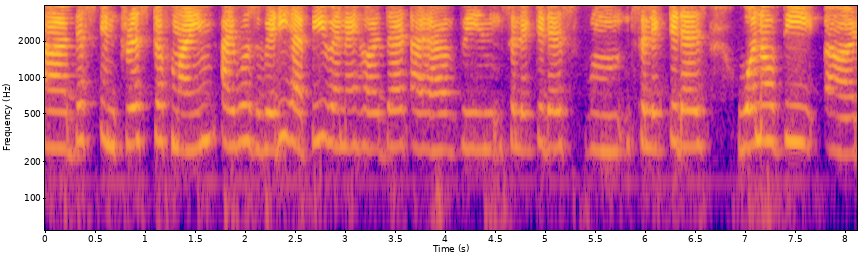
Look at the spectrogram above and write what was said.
uh, this interest of mine. I was very happy when i heard that i have been selected as um, selected as one of the uh,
